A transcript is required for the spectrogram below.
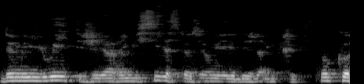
2008, j'arrive ici, la situation est déjà en crise. Donc, euh,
